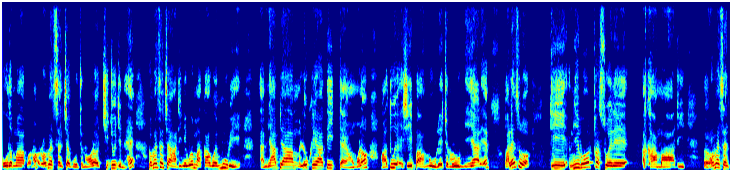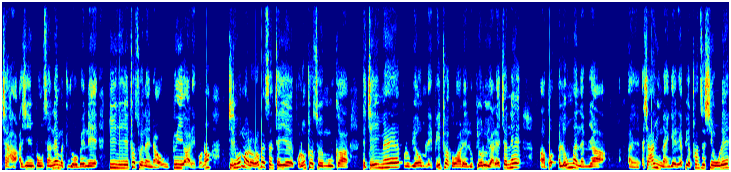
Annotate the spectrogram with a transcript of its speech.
ကိုသမားပေါ့နော် Robert Sanchez ကိုကျွန်တော်ကတော့ချီးကျူးခြင်းတယ် Robert Sanchez ကဒီနေ့ပွဲမှာကာကွယ်မှုတွေအများပြားမလုပ်ခဲ့ရသည့်တိုင်အောင်ပေါ့နော်သူ့ရဲ့အရေးပါမှုကိုလည်းကျွန်တော်တို့မြင်ရတယ်။ဘာလဲဆိုတော့ဒီအမြင်ပေါ်ထွက်ဆွဲတဲ့အခါမှာဒီ Robert Sanchez ဟာအရင်ပုံစံနဲ့မတူတော့ဘဲနဲ့တင်းငင်ထွက်ဆွဲနိုင်တာကိုတွေးရတယ်ပေါ့နော်ဒီဒီဘက်မှာတော့ Robert Sanchez ရဲ့ဘလုံးထွက်ဆွဲမှုကတစ်ချိန်ပဲဘယ်လိုပြောမလဲဘေးထွက်သွားတယ်လို့ပြောလို့ရတယ်။ချက်နဲ့အလုံးမှန်သမျှ အဲအရှားယူနိုင်ခဲ့တယ်ပြီးတော့ transition ကိုလည်း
